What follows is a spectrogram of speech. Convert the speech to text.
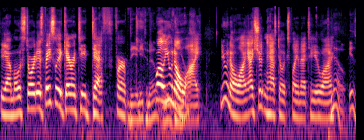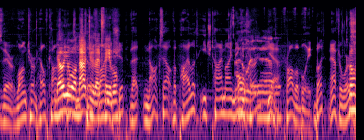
the ammo is stored is basically a guaranteed death for. Do you need to know? Well, you know why. You know why. I shouldn't have to explain that to you why. No. Is there long-term health consequences? No, consequences you will not do that, flying Fable. a ship that knocks out the pilot each time I make Oh, a turn? yeah. Yeah, probably. But afterwards, Oh.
